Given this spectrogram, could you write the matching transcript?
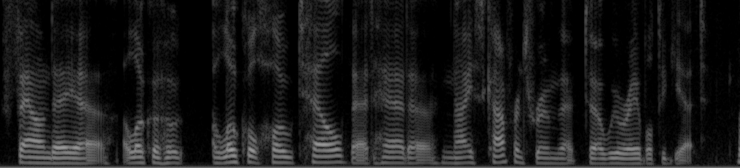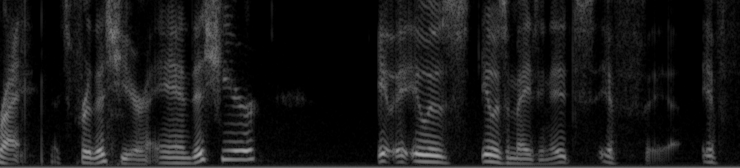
found a uh, a local ho- a local hotel that had a nice conference room that uh, we were able to get Right. It's for this year. And this year, it, it was it was amazing. It's if if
